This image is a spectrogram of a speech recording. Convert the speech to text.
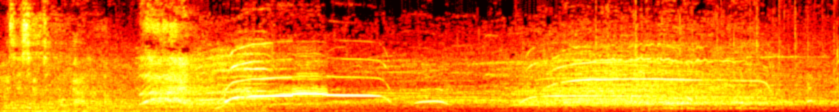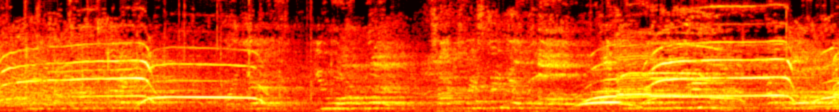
ไม่ใช่แชมป์เฉพาะการแล้วครับ You are right. Time to extend your call. And I love you. No more.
